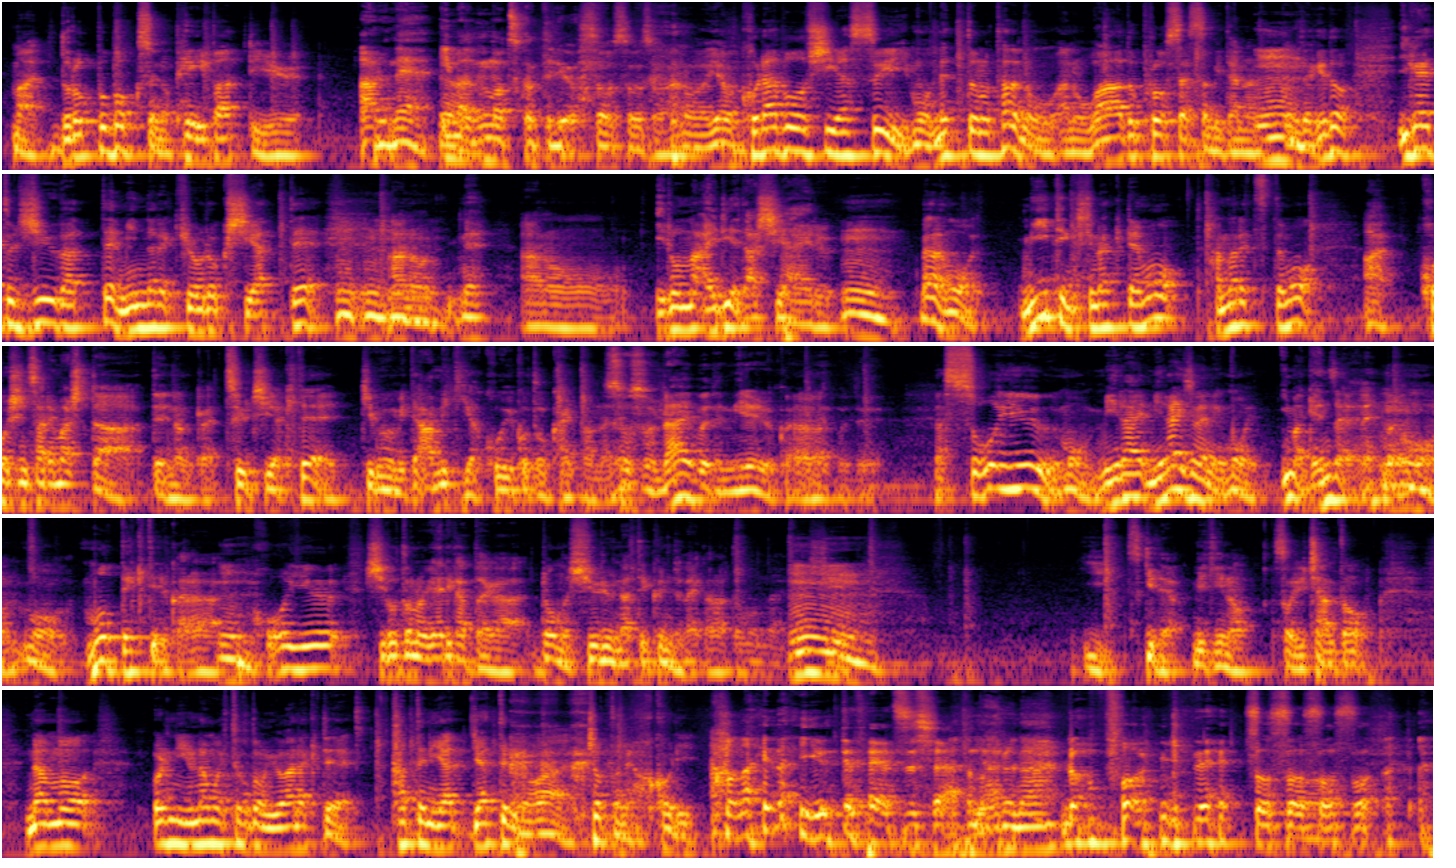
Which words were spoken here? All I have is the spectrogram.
まあドロップボックスのペーパーっていう。あるね。今うん。今使ってるよ。そうそうそう。あの いやコラボしやすいもうネットのただのあのワードプロセッサーみたいな感じだけど、意外と自由があってみんなで協力し合って、んうんうん。あのねあのいろんなアイディア出し合える、うん。だからもうミーティングしなくても離れててもあ更新されましたってなんか通知が来て自分を見てあミキがこういうことを書いたんだね。そうそうライブで見れるからそういうもう未来未来じゃないもう今現在だね、だからもうもうもうできてるから、うん。こういう仕事のやり方がどんどん主流になっていくんじゃないかなと思うんだよ、うん。いい。好きだよミキの。そういうちゃんと。何も俺に何も一言も言わなくて勝手にややってるのはちょっとね誇り。この間言ってたやつじゃん。やるな。六本木で。そうそうそうそう。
